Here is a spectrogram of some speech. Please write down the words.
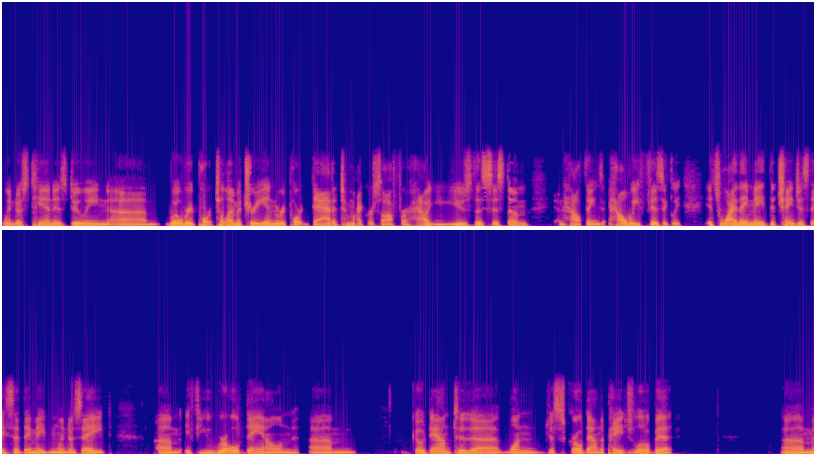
Windows 10 is doing um, will report telemetry and report data to Microsoft for how you use the system and how things how we physically. It's why they made the changes they said they made in Windows 8. Um, if you roll down, um, go down to the one, just scroll down the page a little bit. Um,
